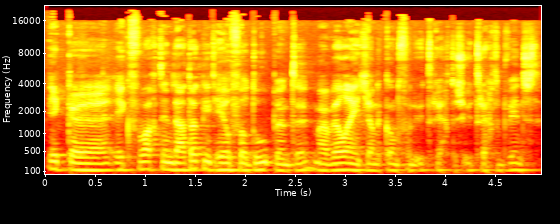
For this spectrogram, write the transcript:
Ik, eh, ik verwacht inderdaad ook niet heel veel doelpunten, maar wel eentje aan de kant van Utrecht. Dus Utrecht op winst.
